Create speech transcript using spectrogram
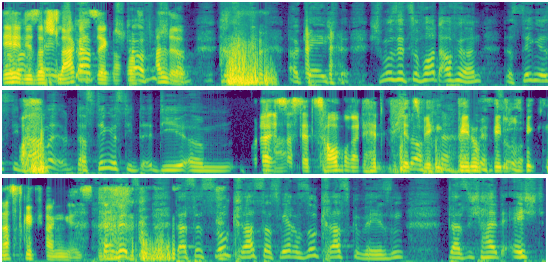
Nee, dieser Schlagersänger stopp, alle. stopp. Okay, ich, ich muss jetzt sofort aufhören. Das Ding ist, die Dame, das Ding ist, die, die, ähm, Oder ist das der Zauberer, der jetzt Stopp. wegen Pädophilie in den Knast gegangen ist? das ist so krass, das wäre so krass gewesen, dass ich halt echt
